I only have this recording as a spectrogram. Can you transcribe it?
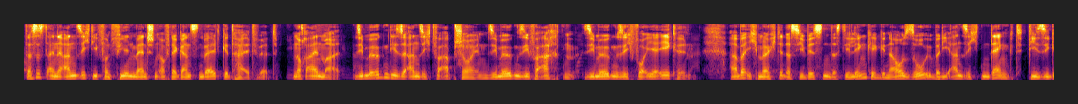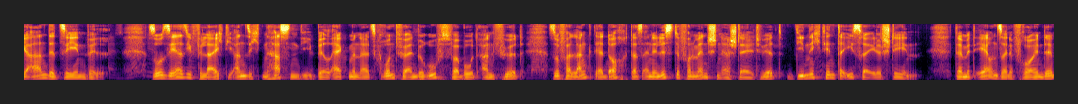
Das ist eine Ansicht, die von vielen Menschen auf der ganzen Welt geteilt wird. Noch einmal, Sie mögen diese Ansicht verabscheuen, Sie mögen sie verachten, Sie mögen sich vor ihr ekeln. Aber ich möchte, dass Sie wissen, dass die Linke genau so über die Ansichten denkt, die sie geahndet sehen will. So sehr sie vielleicht die Ansichten hassen, die Bill Ackman als Grund für ein Berufsverbot anführt, so verlangt er doch, dass eine Liste von Menschen erstellt wird, die nicht hinter Israel stehen, damit er und seine Freunde,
